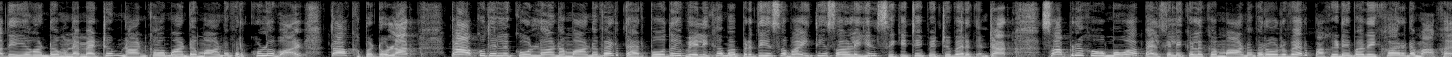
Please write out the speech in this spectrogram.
அதே ஆண்டு மற்றும் நான்காம் ஆண்டு மாணவர் குழுவால் தாக்கப்பட்டுள்ளார். தாக்குதலுக்கு உள்ளான மாணவர் தற்போது வெலிகம பிரதேச வைத்தியசாலையில் சிகிச்சை பெற்று வருகின்றார். சப்ரகோமுவ பல்கலைக்கழக மாணவர் ஒருவர் பகடிவதை காரணமாக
